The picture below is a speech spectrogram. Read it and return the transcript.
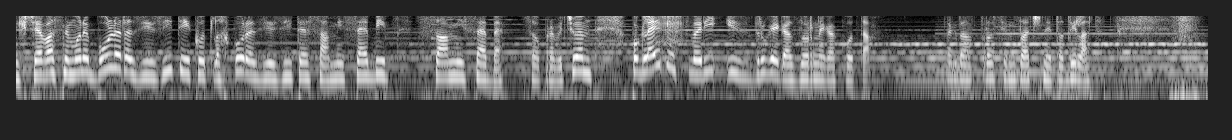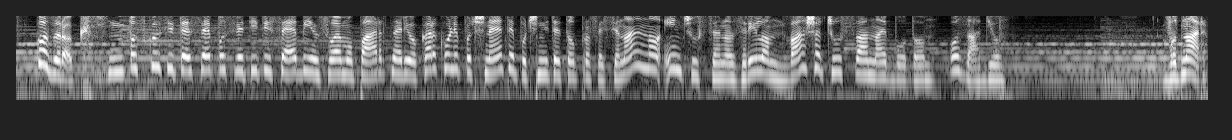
Nihče vas ne more bolj razjeziti, kot lahko razjezite sami sebi, sami sebe. Se upravičujem, poglejte stvari iz drugega zornega kota. Tako da, prosim, začnite delati. Kozorok, poskusite se posvetiti sebi in svojemu partnerju, karkoli počnete, počnite to profesionalno in čustveno zrelo, vaša čustva naj bodo v zadju. Vodnar.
